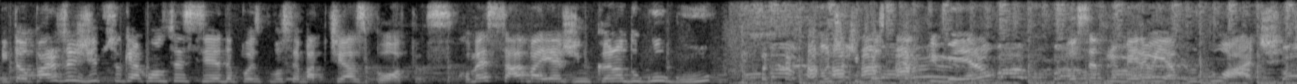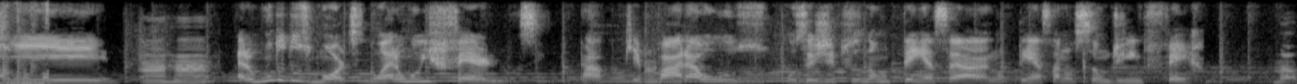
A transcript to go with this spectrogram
Então, para os egípcios, o que acontecia depois que você batia as botas? Começava aí a gincana do Gugu, onde que você primeiro, você primeiro ia pro Duat, que Uhum. era o mundo dos mortos, não era um inferno, assim, tá? Porque para os, os egípcios não tem essa não tem essa noção de inferno. Não.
